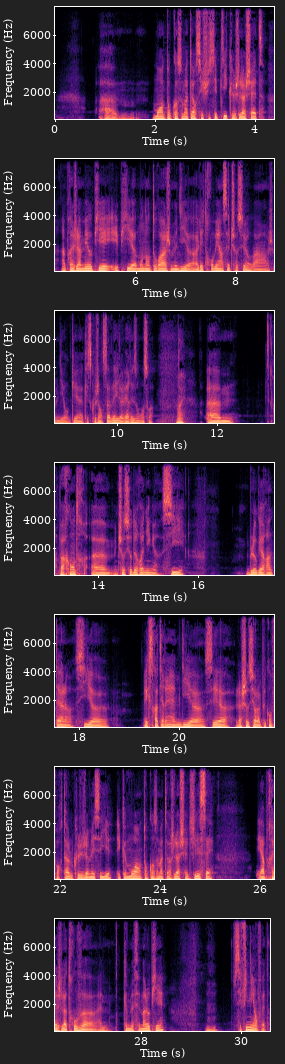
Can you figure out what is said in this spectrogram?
Euh, moi en tant que consommateur, si je suis sceptique, je l'achète. Après, je la mets au pied et puis mon entourage me dit elle est trop bien cette chaussure. Ben, je me dis ok, qu'est-ce que j'en savais Il avait raison en soi. Ouais. par contre, une chaussure de running, si blogueur intel, si extraterrien me dit euh, c'est euh, la chaussure la plus confortable que j'ai jamais essayée et que moi en tant que consommateur je l'achète, je l'essaie et après je la trouve euh, qu'elle me fait mal aux pieds, mhm. c'est fini en fait.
